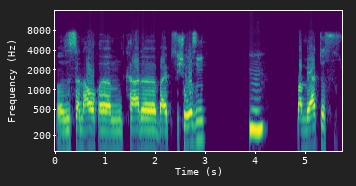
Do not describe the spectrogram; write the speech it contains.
Das ist dann auch ähm, gerade bei Psychosen. Mhm. Man merkt es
